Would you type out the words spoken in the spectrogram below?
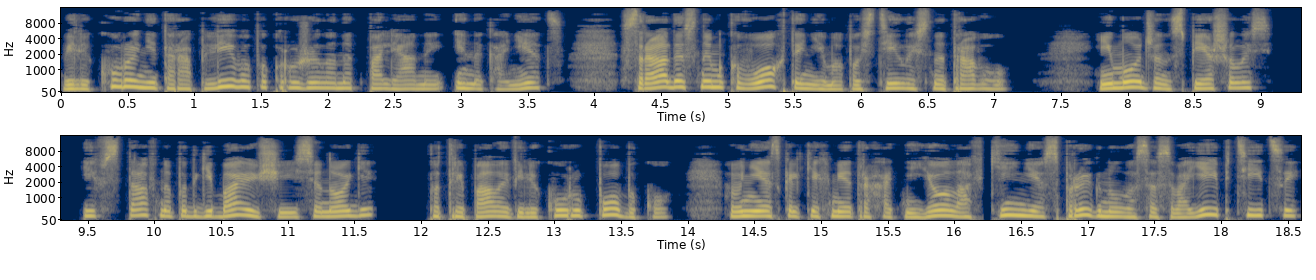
Великура неторопливо покружила над поляной и, наконец, с радостным квохтаньем опустилась на траву. Имоджин спешилась и, встав на подгибающиеся ноги, потрепала Великуру по боку. В нескольких метрах от нее Лавкинья спрыгнула со своей птицы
